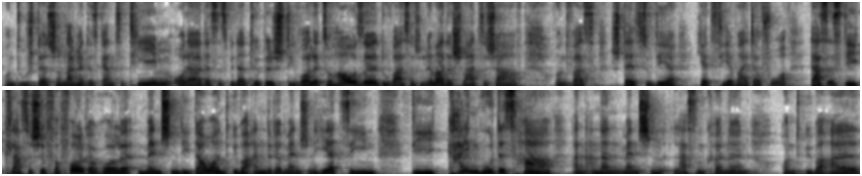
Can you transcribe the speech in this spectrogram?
und du störst schon lange das ganze Team oder das ist wieder typisch die Rolle zu Hause, du warst ja schon immer das schwarze Schaf. Und was stellst du dir jetzt hier weiter vor? Das ist die klassische Verfolgerrolle, Menschen, die dauernd über andere Menschen herziehen, die kein gutes Haar an anderen Menschen lassen können und überall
